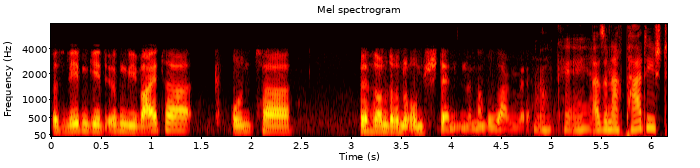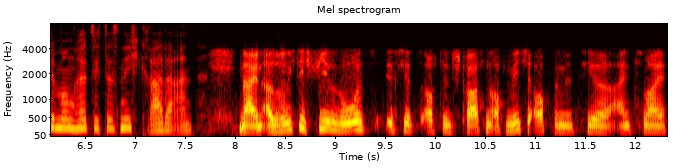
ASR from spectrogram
das Leben geht irgendwie weiter unter besonderen Umständen, wenn man so sagen will. Okay, also nach Partystimmung hört sich das nicht gerade an. Nein, also richtig viel los ist jetzt auf den Straßen auch nicht, auch wenn jetzt hier ein, zwei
